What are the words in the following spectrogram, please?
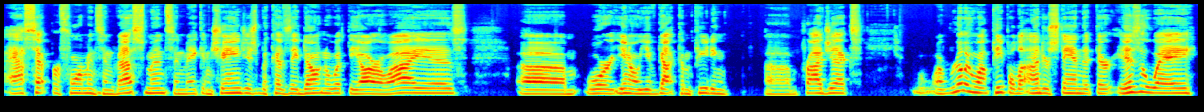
asset performance investments and making changes because they don't know what the ROI is, um, or you know, you've got competing uh, projects I really want people to understand that there is a way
